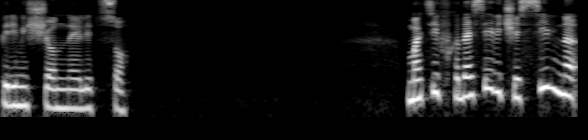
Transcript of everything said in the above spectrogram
перемещенное лицо. Мотив Ходосевича сильно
